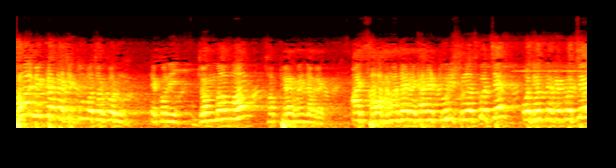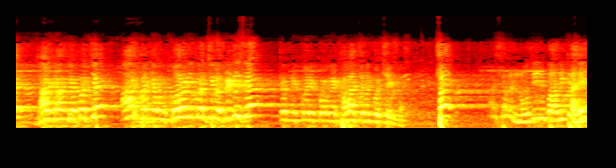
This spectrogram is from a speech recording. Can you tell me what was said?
সময় ভিক্ষা চাইছি, দু বছর করুন। এখনই জঙ্গলমহল সব ফের হয়ে যাবে। আজ সালা আমাদের এখানে টুরিস্ট লজ করছে অযোধ্যাকে করছে ঝাড়গ্রামকে করছে, আর ফের যেমন কলোনি করেছিল ব্রিটিশে তেমনি করে কর্মে খাবার জন্য করছে এগুলো। আসলে নদীর বালিটা হেই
